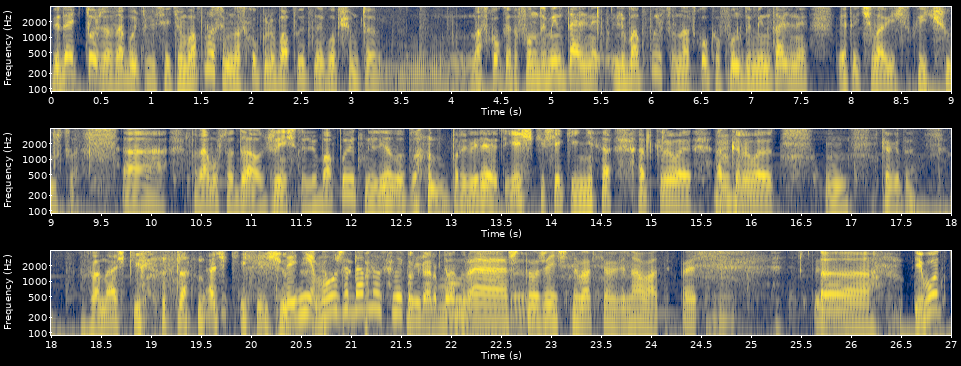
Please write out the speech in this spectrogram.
видать, тоже озаботились этим вопросом, насколько любопытны, в общем-то, насколько это фундаментальное любопытство, насколько фундаментальное это человеческое чувство. А, потому что, да, вот женщины любопытны, лезут, проверяют, ящики всякие не открывают, открывают, как это, заначки, заначки ищут. Да не, мы уже давно свыклись с том, э, что женщины во всем виноваты, поэтому... А, и вот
